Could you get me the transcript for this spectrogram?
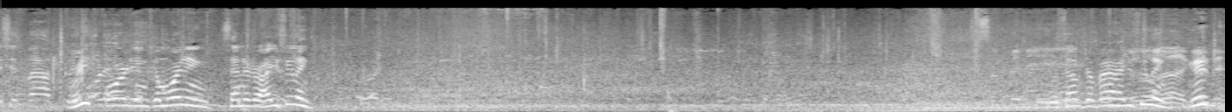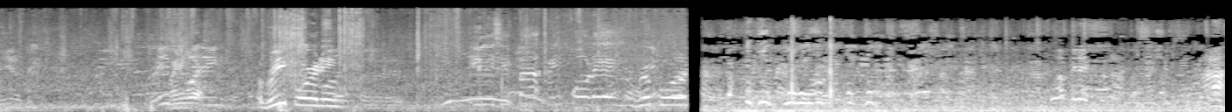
illicit back. Reporting. Good morning, Senator. How are you feeling? What's up, Jaber? How are you feeling? Good. Reporting. Reporting. Illicit back. Reporting. Report. Ah,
